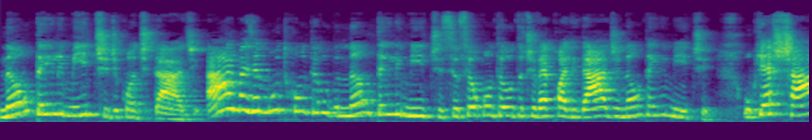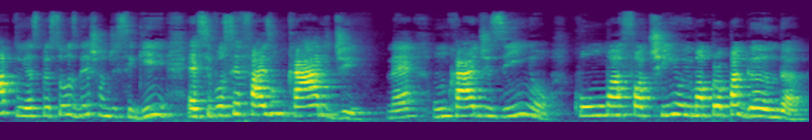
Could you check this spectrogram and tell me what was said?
não tem limite de quantidade. Ai, mas é muito conteúdo. Não tem limite. Se o seu conteúdo tiver qualidade, não tem limite. O que é chato e as pessoas deixam de seguir é se você faz um card, né? Um cardzinho com uma fotinho e uma propaganda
